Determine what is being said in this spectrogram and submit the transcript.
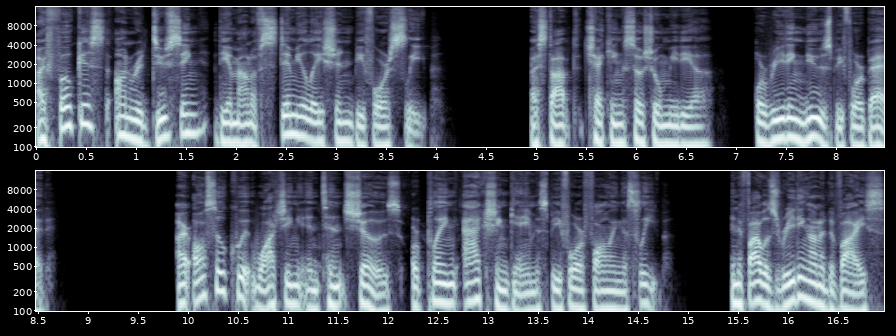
I focused on reducing the amount of stimulation before sleep. I stopped checking social media or reading news before bed. I also quit watching intense shows or playing action games before falling asleep. And if I was reading on a device,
